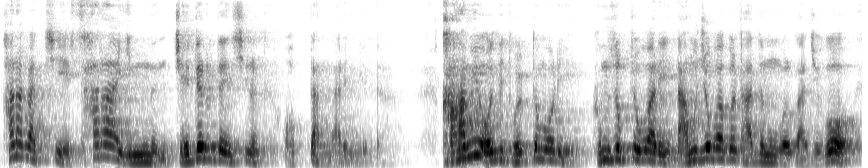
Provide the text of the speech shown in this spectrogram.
하나같이 살아있는 제대로 된 신은 없단 말입니다. 감히 어디 돌덩어리, 금속 조각이, 나무 조각을 다듬은 걸 가지고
